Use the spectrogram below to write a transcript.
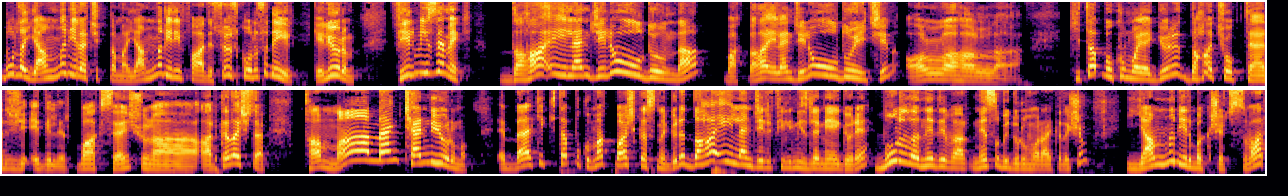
Burada yanlı bir açıklama, yanlı bir ifade söz konusu değil. Geliyorum. Film izlemek daha eğlenceli olduğunda Bak daha eğlenceli olduğu için Allah Allah. Kitap okumaya göre daha çok tercih edilir. Bak sen şuna arkadaşlar Tamamen kendi yorumu. E belki kitap okumak başkasına göre daha eğlenceli film izlemeye göre. Burada da nedir var? Nasıl bir durum var arkadaşım? Yanlı bir bakış açısı var.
